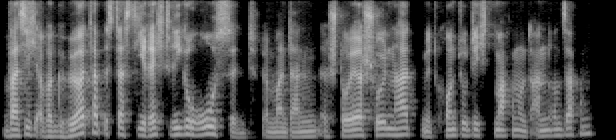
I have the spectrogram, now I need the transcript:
Was ich aber gehört habe, ist, dass die recht rigoros sind, wenn man dann äh, Steuerschulden hat mit Konto dicht machen und anderen Sachen.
